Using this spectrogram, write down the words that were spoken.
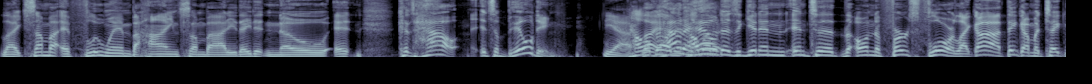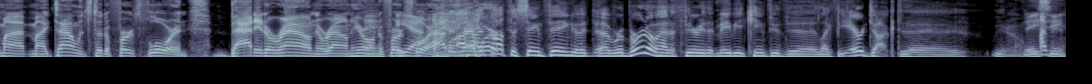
Like somebody it flew in behind somebody. They didn't know it because how it's a building. Yeah. How like, how the how hell does it get in into the on the first floor? Like, ah, I think I'm gonna take my my talents to the first floor and bat it around around here on the first Yeah. floor. How does I, that I work? I thought the same thing. Uh, Roberto had a theory that maybe it came through the like the air duct. Uh, you know, I mean,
